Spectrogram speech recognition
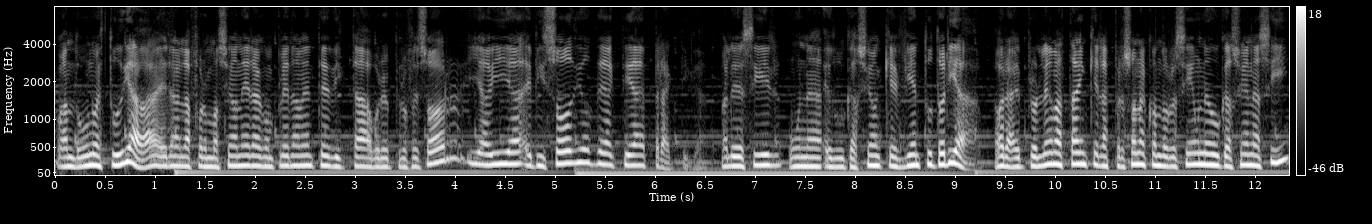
Cuando uno estudiaba, era, la formación era completamente dictada por el profesor y había episodios de actividades prácticas. Vale decir, una educación que es bien tutoriada. Ahora, el problema está en que las personas cuando reciben una educación así,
